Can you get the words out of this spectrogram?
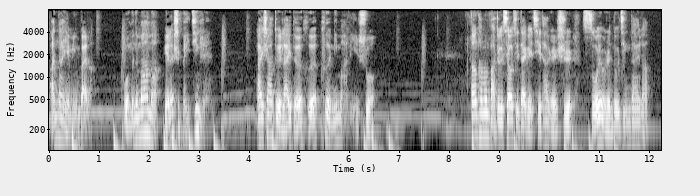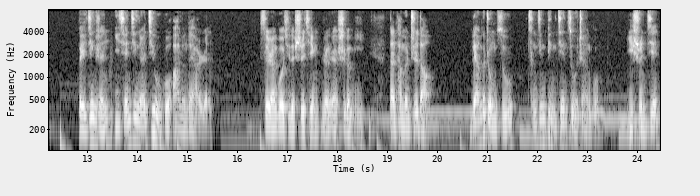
安娜也明白了，我们的妈妈原来是北境人。艾莎对莱德和赫尼玛林说。当他们把这个消息带给其他人时，所有人都惊呆了。北境人以前竟然救过阿伦戴尔人。虽然过去的事情仍然是个谜，但他们知道，两个种族曾经并肩作战过。一瞬间，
